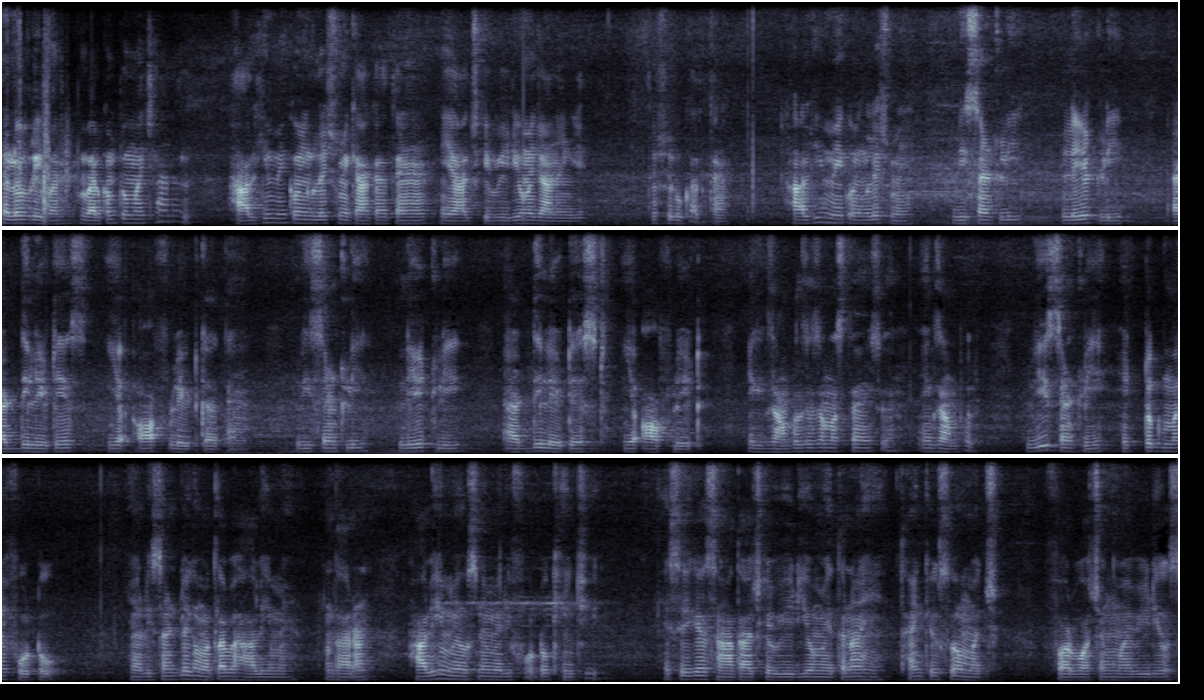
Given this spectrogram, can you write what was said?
Hello everyone welcome to my channel हाल ही में को इंग्लिश में क्या कहते हैं, ये आज की वीडियो में जानेंगे। तो शुरू करते हैं। हाल ही में को इंग्लिश में recently lately at the latest या ऑफ़ लेट कहते हैं। Recently lately at the latest या ऑफ़ लेट एक एग्ज़ाम्पल से समझते हैं इसे। Example recently he took my photo या रिसेंटली का मतलब है हाल ही में। उदाहरण, हाल ही में उसने मेरी फ़ोटो खींची। इसी के साथ आज के वीडियो में इतना ही। Thank you so much for watching my videos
